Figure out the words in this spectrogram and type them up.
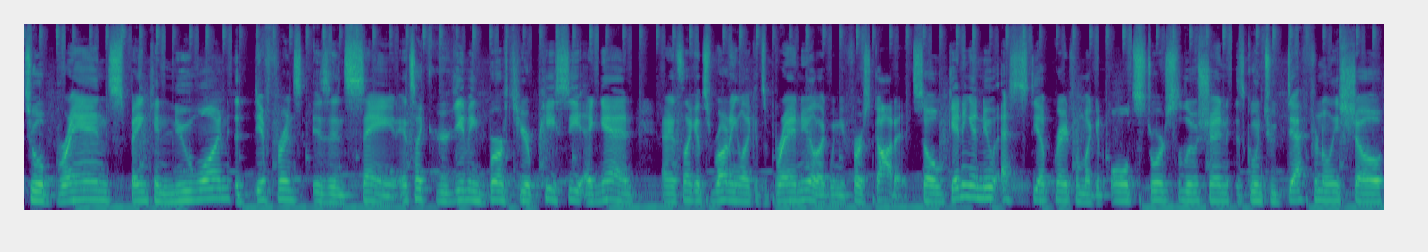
to a brand spanking new one, the difference is insane. It's like you're giving birth to your PC again and it's like it's running like it's brand new like when you first got it. So getting a new SSD upgrade from like an old storage solution is going to definitely show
